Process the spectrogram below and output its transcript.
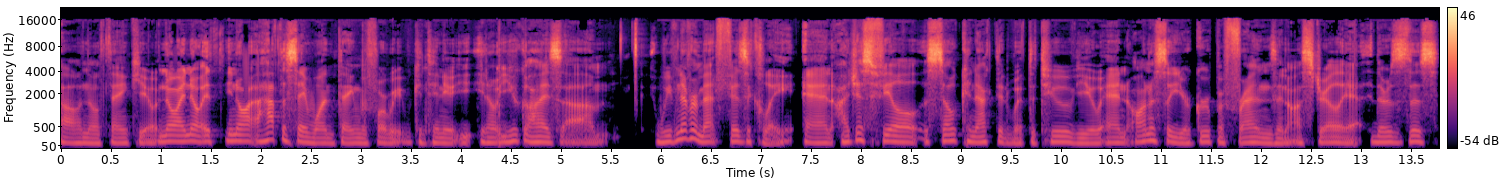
Oh no, thank you. No, I know it. You know, I have to say one thing before we continue. You, you know, you guys, um, we've never met physically, and I just feel so connected with the two of you, and honestly, your group of friends in Australia. There's this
